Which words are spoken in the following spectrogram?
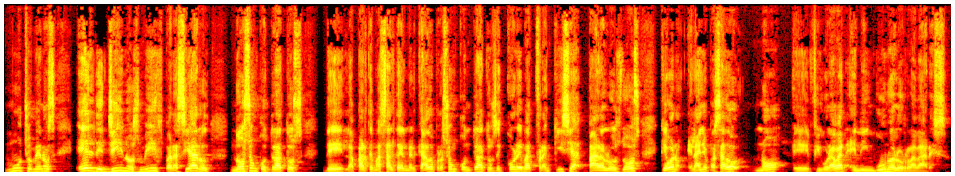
mucho menos el de Gino Smith para Seattle. No son contratos de la parte más alta del mercado, pero son contratos de coreback franquicia para los dos que, bueno, el año pasado no eh, figuraban en ninguno de los radares.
